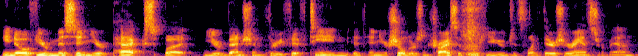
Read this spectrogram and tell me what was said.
you know, if you're missing your pecs, but you're benching 315 and your shoulders and triceps are huge, it's like there's your answer, man.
